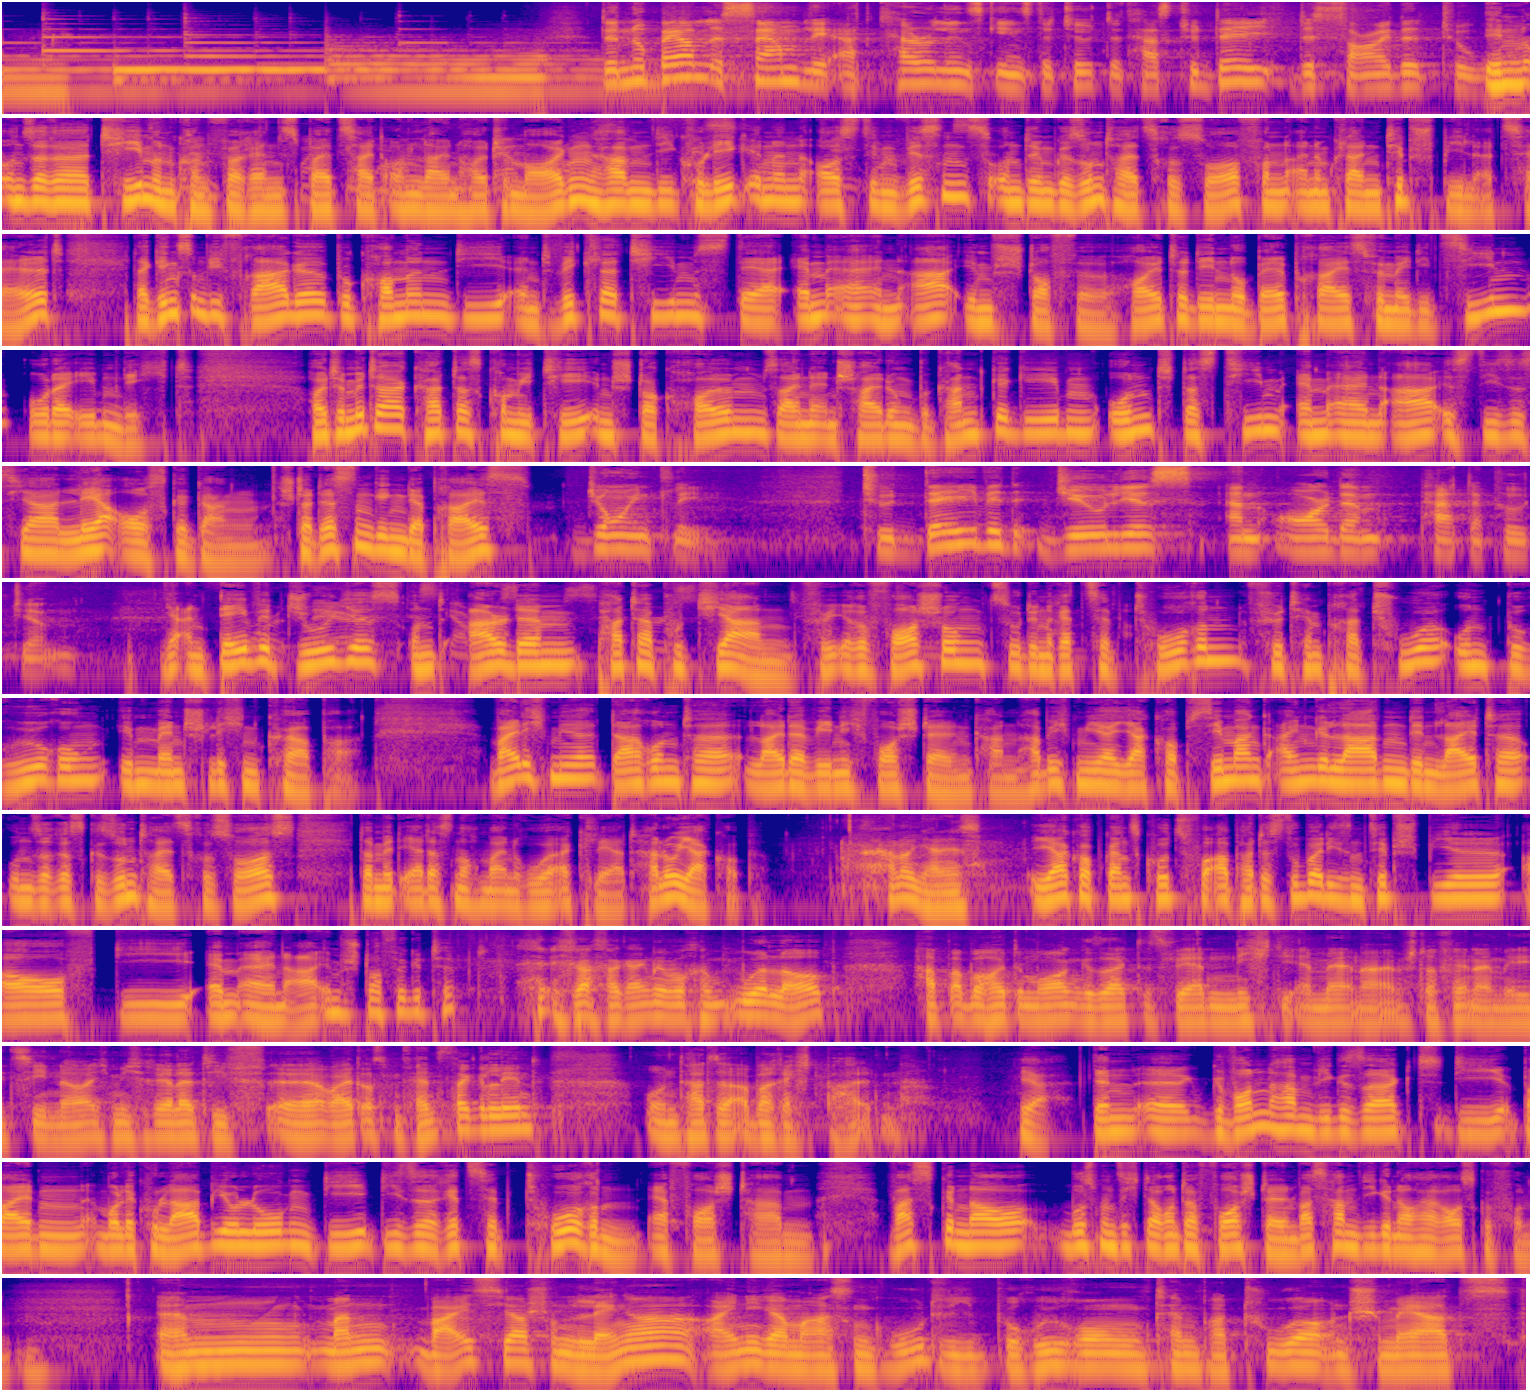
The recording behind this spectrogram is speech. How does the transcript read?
In unserer Themenkonferenz bei Zeit Online heute Morgen haben die KollegInnen aus dem Wissens- und dem Gesundheitsressort von einem kleinen Tippspiel erzählt. Da ging es um die Frage, bekommen die Entwicklerteams der mRNA-Impfstoffe heute den Nobelpreis für Medizin oder eben nicht? Heute Mittag hat das Komitee in Stockholm seine Entscheidung bekannt gegeben und das Team mRNA ist dieses Jahr leer ausgegangen. Stattdessen ging der Preis jointly to David Julius and Ardem Pataputian. Ja, an David Julius und Ardem Pataputian für ihre Forschung zu den Rezeptoren für Temperatur und Berührung im menschlichen Körper. Weil ich mir darunter leider wenig vorstellen kann, habe ich mir Jakob Simank eingeladen, den Leiter unseres Gesundheitsressorts, damit er das nochmal in Ruhe erklärt. Hallo Jakob. Hallo Janis. Jakob, ganz kurz vorab, hattest du bei diesem Tippspiel auf die mRNA-Impfstoffe getippt? Ich war vergangene Woche im Urlaub, habe aber heute Morgen gesagt, es werden nicht die mRNA-Impfstoffe in der Medizin. Da habe ich mich relativ äh, weit aus dem Fenster gelehnt und hatte aber recht behalten. Ja, denn äh, gewonnen haben, wie gesagt, die beiden Molekularbiologen, die diese Rezeptoren erforscht haben. Was genau muss man sich darunter vorstellen? Was haben die genau herausgefunden? Ähm, man weiß ja schon länger einigermaßen gut, wie Berührung, Temperatur und Schmerz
